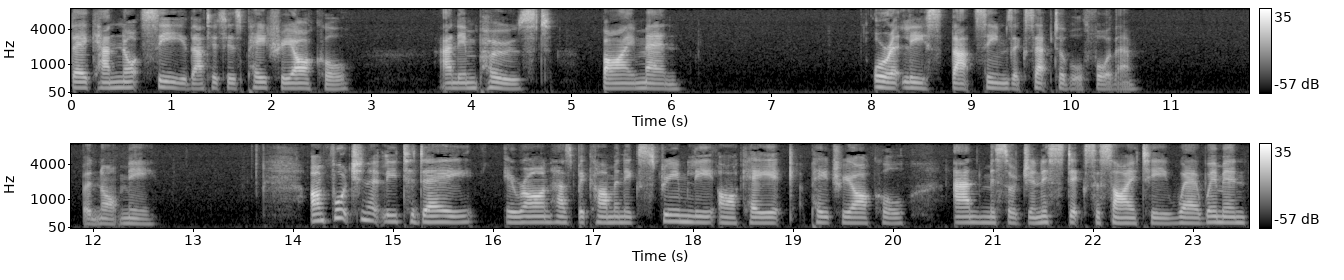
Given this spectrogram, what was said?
They cannot see that it is patriarchal and imposed by men, or at least that seems acceptable for them, but not me. Unfortunately, today, Iran has become an extremely archaic, patriarchal, and misogynistic society where women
